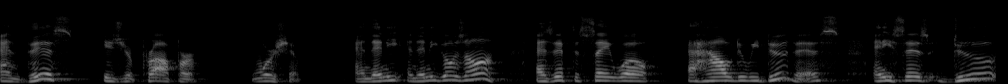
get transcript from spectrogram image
and this is your proper worship. And then he, and then he goes on as if to say, well, how do we do this? And he says, do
